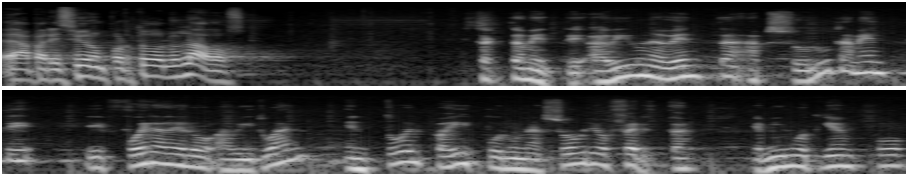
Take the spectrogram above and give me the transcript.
eh, aparecieron por todos los lados. Exactamente. Ha habido una venta absolutamente eh, fuera de lo habitual en todo el país por una sobreoferta y al mismo tiempo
